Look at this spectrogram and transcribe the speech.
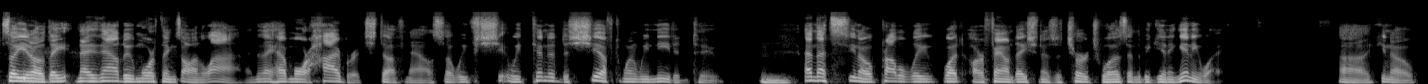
so, you know, they, they now do more things online and then they have more hybrid stuff now. So we've, sh- we tended to shift when we needed to. Mm. And that's, you know, probably what our foundation as a church was in the beginning anyway. Uh, you know,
